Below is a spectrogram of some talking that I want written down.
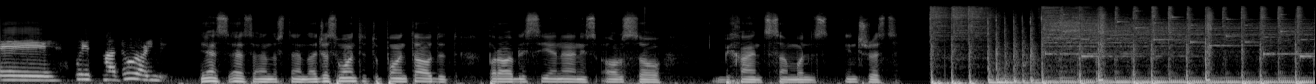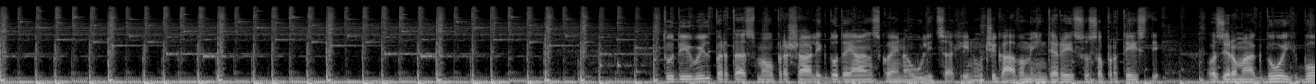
uh, with Maduro in. Yes, yes, I understand. I just wanted to point out that probably CNN is also behind someone's interests Tudi Wilperta smo vprašali, kdo dejansko je na ulicah in v čigavem interesu so protesti, oziroma kdo jih bo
